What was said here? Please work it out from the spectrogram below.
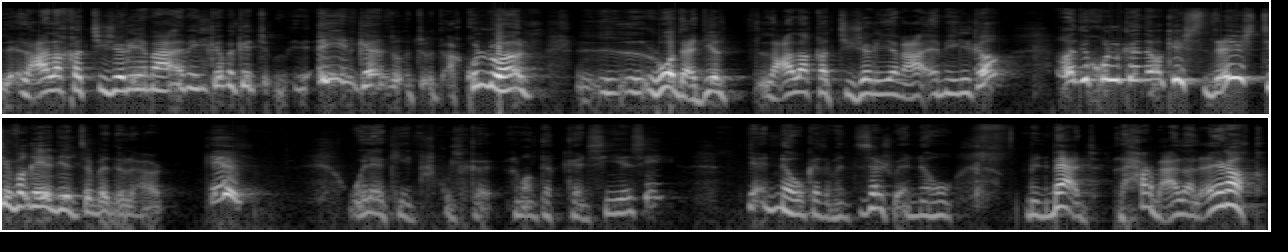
العلاقة التجارية مع أمريكا ما كانت ايا كان كلها الوضع ديال العلاقة التجارية مع أمريكا غادي يقول لك أنا ما كيستدعيش اتفاقيه ديال التبادل الحر كيف؟ ولكن باش قلت لك المنطق كان سياسي لأنه كذا ما تنساش بأنه من بعد الحرب على العراق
